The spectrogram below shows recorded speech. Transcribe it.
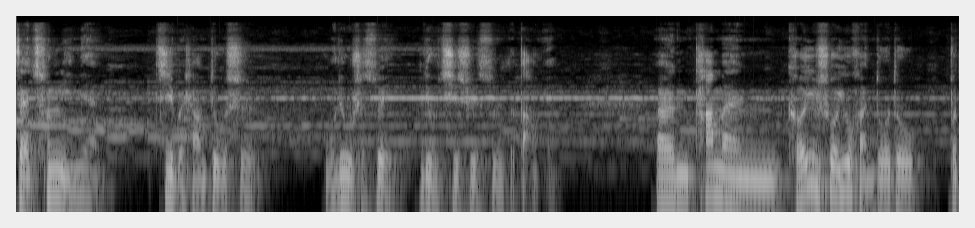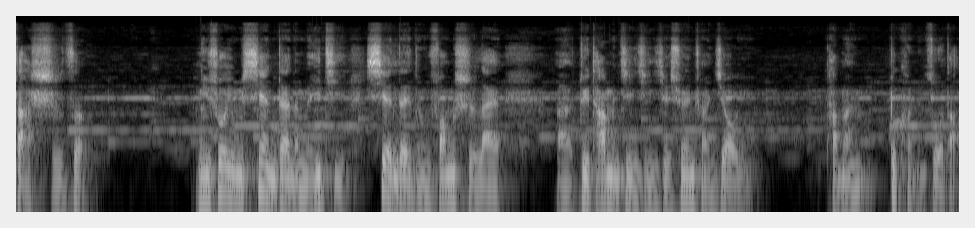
在村里面，基本上都是五六十岁、六七十岁的党员。嗯，他们可以说有很多都不大识字。你说用现代的媒体、现代这种方式来，呃，对他们进行一些宣传教育，他们不可能做到。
